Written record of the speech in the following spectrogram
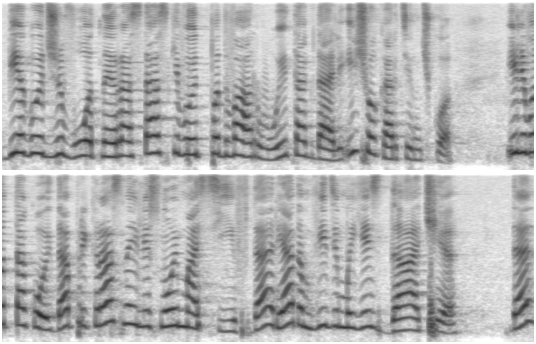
бегают животные, растаскивают по двору и так далее. Еще картиночку. Или вот такой, да, прекрасный лесной массив, да, рядом, видимо, есть дача, да,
